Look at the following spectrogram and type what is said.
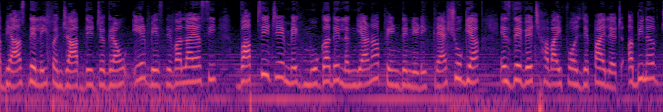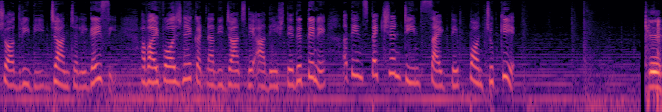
ਅਭਿਆਸ ਦੇ ਲਈ ਪੰਜਾਬ ਦੇ ਜਗਰਾਉਂ 에ਅਰ ਬੇਸ ਦੇ ਵੱਲ ਆਇਆ ਸੀ। ਵਾਪਸੀ 'ਚ ਮਿਗ ਮੋਗਾ ਦੇ ਲੰਗਿਆਣਾ ਪਿੰਡ ਦੇ ਨੇੜੇ ਕ੍ਰੈਸ਼ ਹੋ ਗਿਆ, ਇਸ ਦੇ ਵਿੱਚ ਹਵਾਈ ਫੌਜ ਦੇ ਪਾਇਲਟ ਅਭਿਨਵ ਚੌਧਰੀ ਦੀ ਜਾਨ ਚਲੀ ਗਈ ਸੀ। ਹਵਾਈ ਫੌਜ ਨੇ ਘਟਨਾ ਦੀ ਜਾਂਚ ਦੇ ਆਦੇਸ਼ ਦੇ ਦਿੱਤੇ ਨੇ ਅਤੇ ਇਨਸਪੈਕਸ਼ਨ ਟੀਮ ਸਾਈਟ ਤੇ ਪਹੁੰਚ ਚੁੱਕੀ ਹੈ। ਕੇ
